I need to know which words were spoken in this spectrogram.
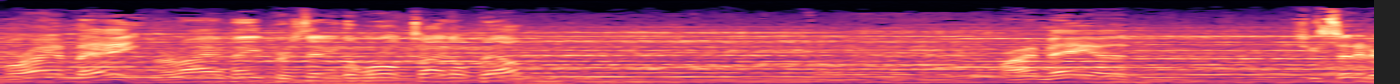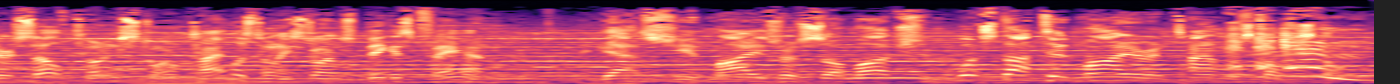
Mariah May. Mariah May presenting the world title belt. Mariah May, uh, she said it herself, Toni Storm, Timeless Toni Storm's biggest fan. Yes, she admires her so much. What's not to admire in timeless Toni Storm?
